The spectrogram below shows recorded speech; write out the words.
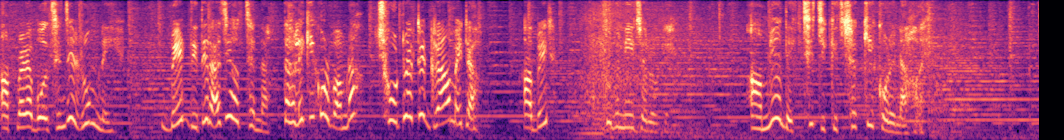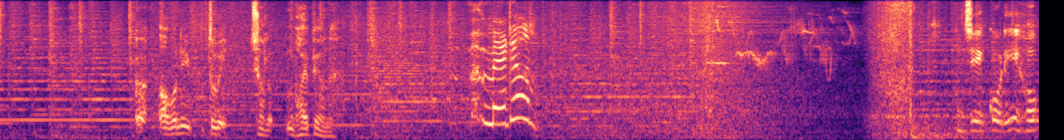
আপনারা বলছেন যে রুম নেই। বেড দিতে রাজি হচ্ছেন না। তাহলে কি করব আমরা? ছোট একটা গ্রাম এটা। আবির তুমি নিয়ে চলো আমিও দেখছি চিকিৎসা কি করে না হয়। অবনী তুমি চলো ভয় পেও না। ম্যাডাম যে করেই হোক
